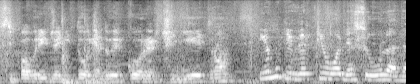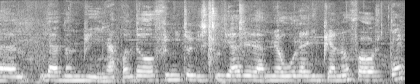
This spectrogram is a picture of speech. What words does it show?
Sti poveri genitori a dover correrci dietro. Io mi divertivo da sola da, da bambina, quando ho finito di studiare la mia ora di pianoforte,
